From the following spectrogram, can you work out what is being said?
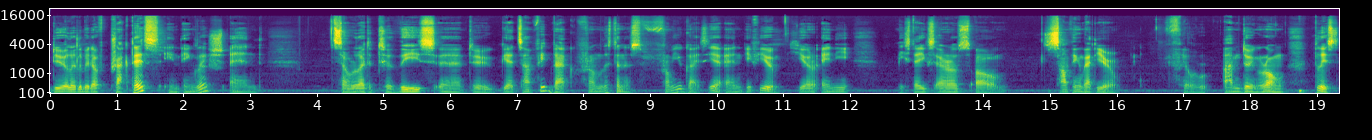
do a little bit of practice in English and so related to these uh, to get some feedback from listeners from you guys yeah. And if you hear any mistakes errors or something that you feel i'm doing wrong please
